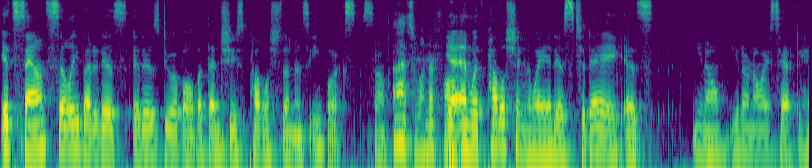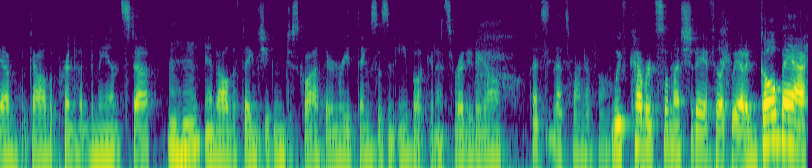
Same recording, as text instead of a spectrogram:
it sounds silly, but it is it is doable. But then she's published them as ebooks. So oh, that's wonderful. Yeah, and with publishing the way it is today, is you know you don't always have to have got all the print on demand stuff mm-hmm. and all the things. You can just go out there and read things as an ebook, and it's ready to go. That's that's wonderful. We've covered so much today. I feel like we ought to go back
